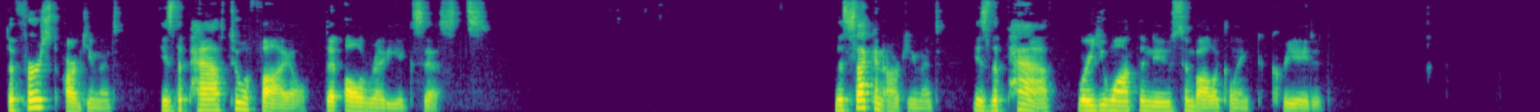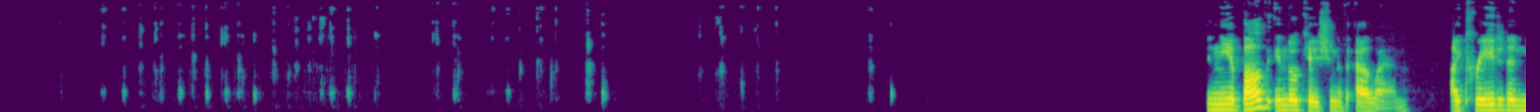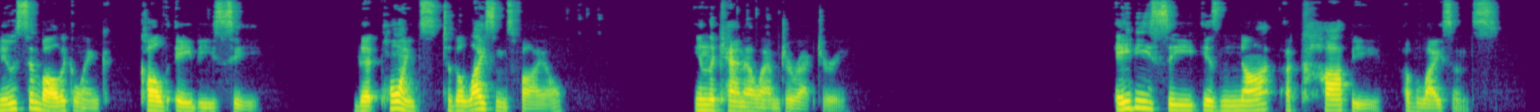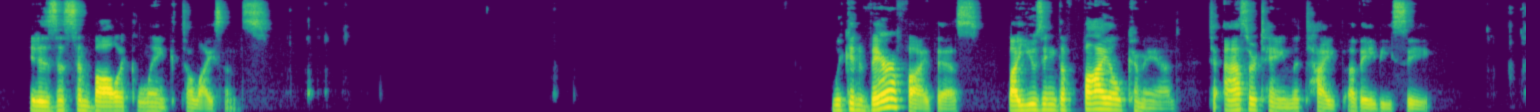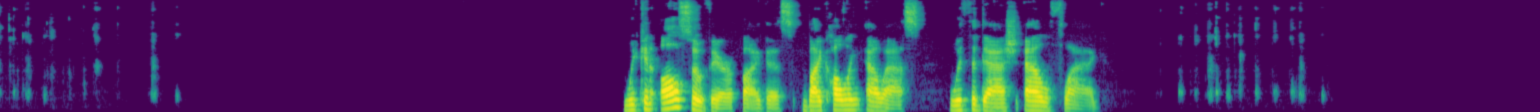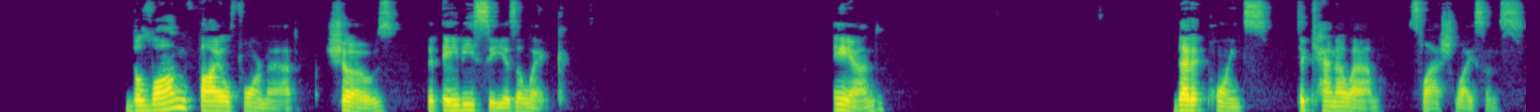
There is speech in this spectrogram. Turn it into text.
The first argument is the path to a file that already exists. The second argument is the path where you want the new symbolic link created. In the above invocation of ln, I created a new symbolic link called ABC that points to the license file in the KenLM directory. ABC is not a copy of license. It is a symbolic link to license. We can verify this by using the file command to ascertain the type of ABC. We can also verify this by calling ls with the dash "-l flag. The long file format shows that ABC is a link. And that it points to KenLM slash license.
